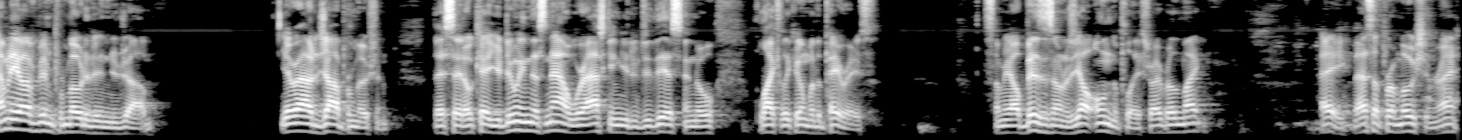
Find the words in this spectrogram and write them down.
How many of you have been promoted in your job? You ever had a job promotion? They said, okay, you're doing this now. We're asking you to do this, and it'll likely come with a pay raise. Some of y'all business owners, y'all own the place, right, Brother Mike? Hey, that's a promotion, right?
